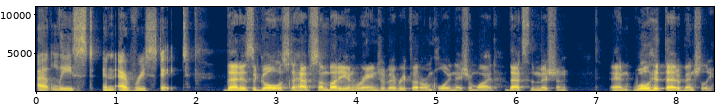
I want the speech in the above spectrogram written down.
at least in every state. That is the goal: is to have somebody in range of every federal employee nationwide. That's the mission, and we'll hit that eventually.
